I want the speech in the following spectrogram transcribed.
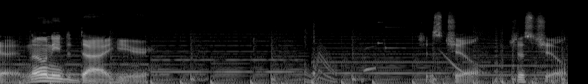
Okay, no need to die here. Just chill. Just chill.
